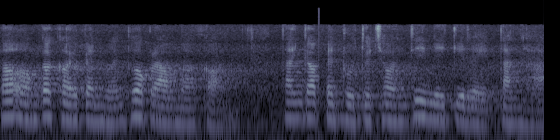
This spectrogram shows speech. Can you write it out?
พระองค์ก็เคยเป็นเหมือนพวกเรามาก่อน ท่านก็เป็นปุถุชนที่มีกิเลสตัณหา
